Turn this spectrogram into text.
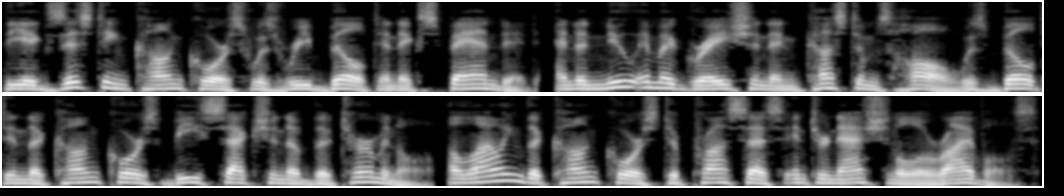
the existing concourse was rebuilt and expanded, and a new Immigration and Customs Hall was built in the Concourse B section of the terminal, allowing the concourse to process international arrivals.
